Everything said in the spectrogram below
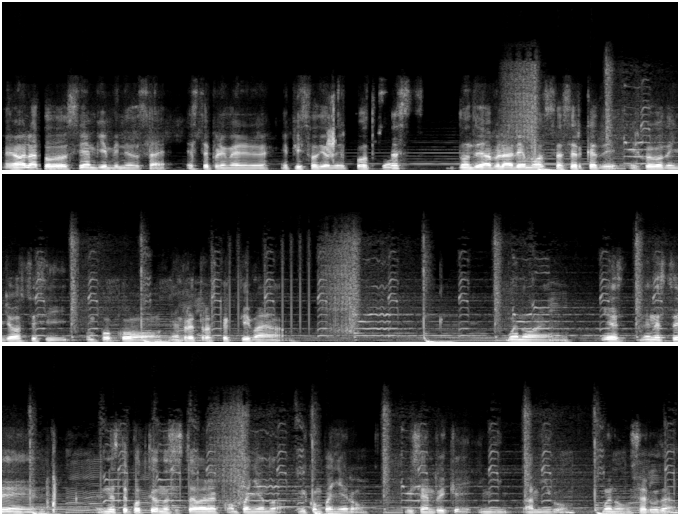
Eh, hola a todos, sean bienvenidos a este primer episodio del podcast, donde hablaremos acerca del juego de Injustice y un poco en retrospectiva. Bueno, en este, en este podcast nos estará acompañando mi compañero Luis Enrique y mi amigo. Bueno, saluda.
